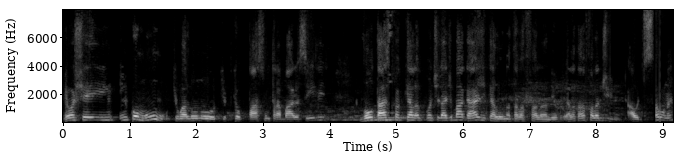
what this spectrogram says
Eu achei incomum que um aluno, que, que eu passo um trabalho assim, ele voltasse com aquela quantidade de bagagem que a aluna estava falando. Ela estava falando de audição, né?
